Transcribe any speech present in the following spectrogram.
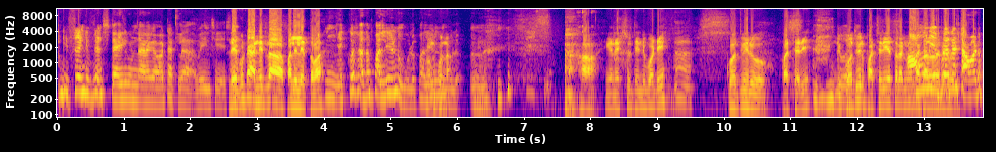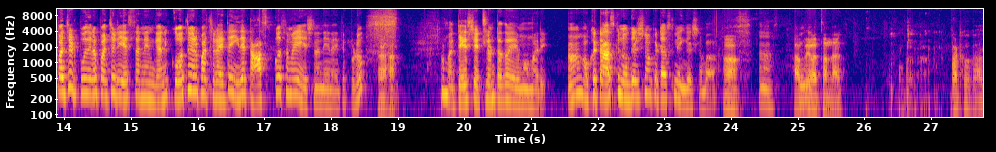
డిఫరెంట్ డిఫరెంట్ స్టైల్గా ఉండాలి కాబట్టి అట్లా వేయించి లేకుంటే అన్నిట్లా పల్లీలు ఎత్తావా? ఎక్కువ శాతం పల్లీలు నువ్వులు పల్లీలు అనుకున్నా. నువ్వులు. ఇక నెక్స్ట్ తిండిపోటి. కొత్తిమీర పచ్చడి. కొత్తిమీర. పచ్చడి అవును ఎప్పుడైనా. టమాటా పచ్చడి పుదీనా పచ్చడి చేస్తాను నేను కానీ కొత్తిమీర పచ్చడి అయితే ఇదే టాస్క్ కోసమే చేసిన నేనైతే ఇప్పుడు. మరి టేస్ట్ ఎట్లుంటుందో ఏమో మరి. ఆ, ఒక టాస్క్ నువ్వు గెలిచిన ఒక టాస్క్ నేను గెలిచిన బాబా ఆ. వివత్తుందా పట్టుకో కాదు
